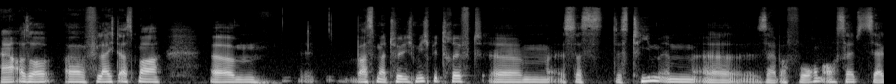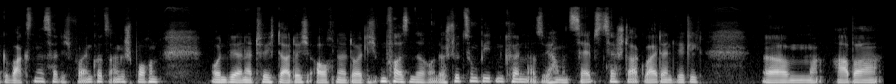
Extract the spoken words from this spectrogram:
Ja, also äh, vielleicht erstmal ähm, was natürlich mich betrifft, ähm, ist, dass das Team im äh, Cyberforum auch selbst sehr gewachsen ist, hatte ich vorhin kurz angesprochen. Und wir natürlich dadurch auch eine deutlich umfassendere Unterstützung bieten können. Also wir haben uns selbst sehr stark weiterentwickelt. Ähm, aber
